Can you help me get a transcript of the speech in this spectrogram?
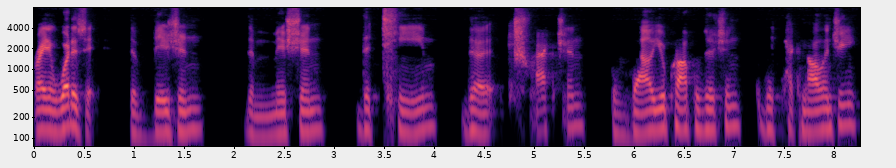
right? And what is it? The vision, the mission, the team, the traction, the value proposition, the technology,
